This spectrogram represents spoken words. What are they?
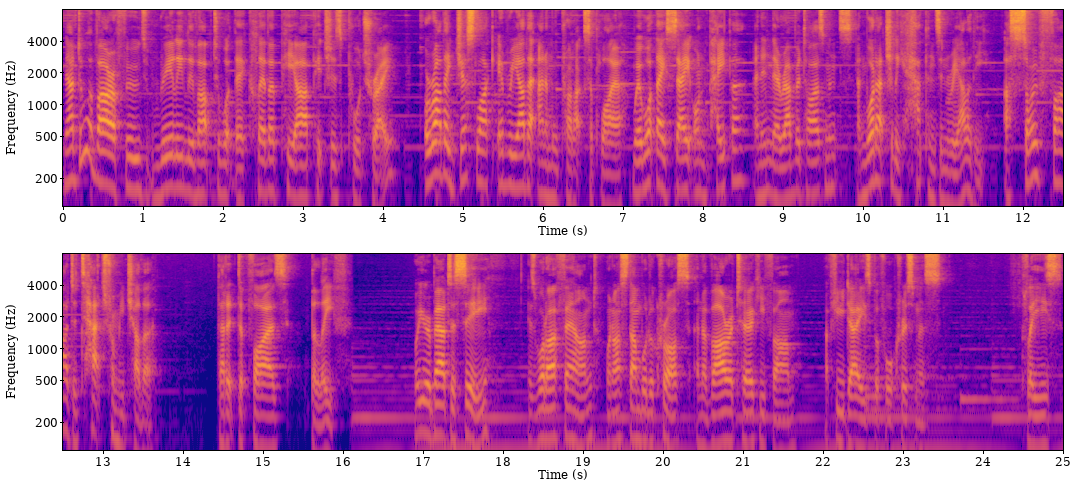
Now, do Avara Foods really live up to what their clever PR pitches portray? Or are they just like every other animal product supplier, where what they say on paper and in their advertisements and what actually happens in reality are so far detached from each other that it defies belief? What you're about to see is what I found when I stumbled across an Avara turkey farm a few days before Christmas. Please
